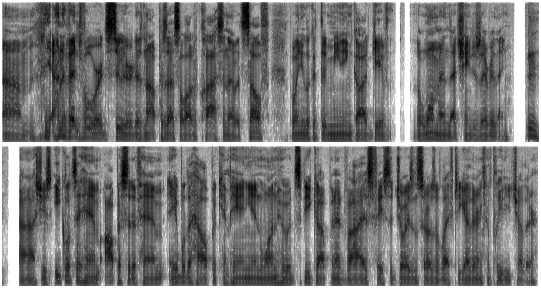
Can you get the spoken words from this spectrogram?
Um, the uneventful word suitor does not possess a lot of class in and of itself, but when you look at the meaning God gave the woman, that changes everything. Hmm. Uh, she was equal to him, opposite of him, able to help, a companion, one who would speak up and advise, face the joys and sorrows of life together, and complete each other.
